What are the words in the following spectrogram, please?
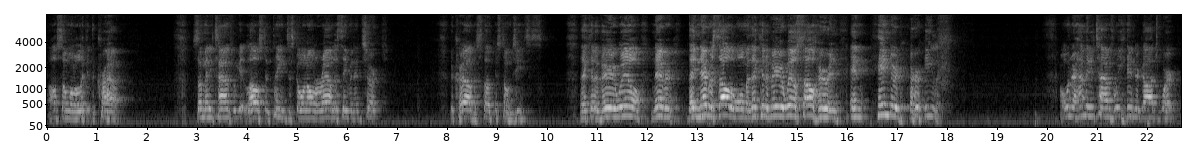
Also, want to look at the crowd. So many times we get lost in things that's going on around us, even in church. The crowd was focused on Jesus. They could have very well never, they never saw the woman. They could have very well saw her and, and hindered her healing. I wonder how many times we hinder God's work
